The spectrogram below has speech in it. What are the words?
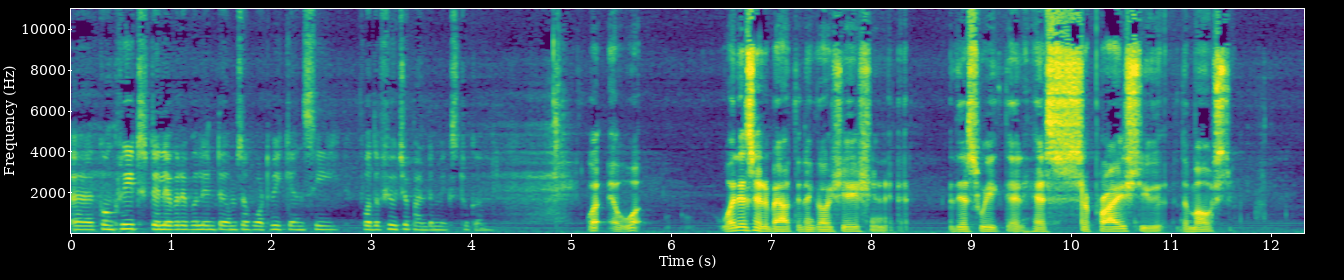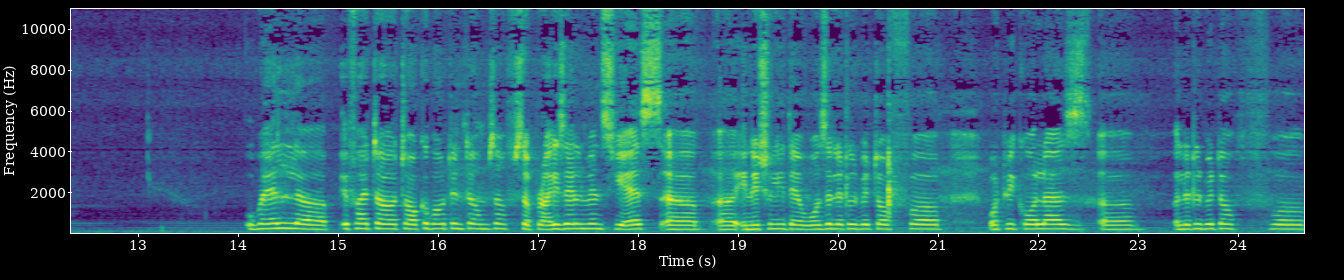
uh, concrete deliverable in terms of what we can see for the future pandemics to come. What what what is it about the negotiation? This week that has surprised you the most? Well, uh, if I t- talk about in terms of surprise elements, yes, uh, uh, initially there was a little bit of uh, what we call as uh, a little bit of uh,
